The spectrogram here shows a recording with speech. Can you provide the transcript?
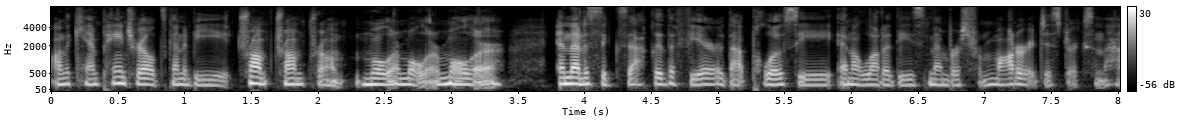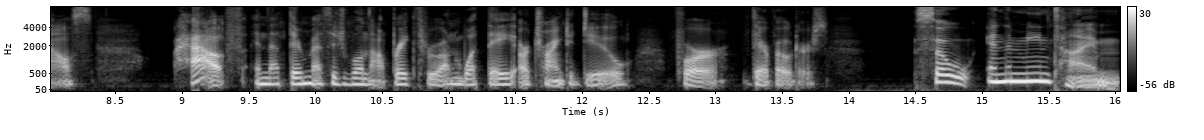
on the campaign trail, it's going to be Trump, Trump, Trump, Mueller, Mueller, Mueller. And that is exactly the fear that Pelosi and a lot of these members from moderate districts in the House have, and that their message will not break through on what they are trying to do for their voters. So, in the meantime,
